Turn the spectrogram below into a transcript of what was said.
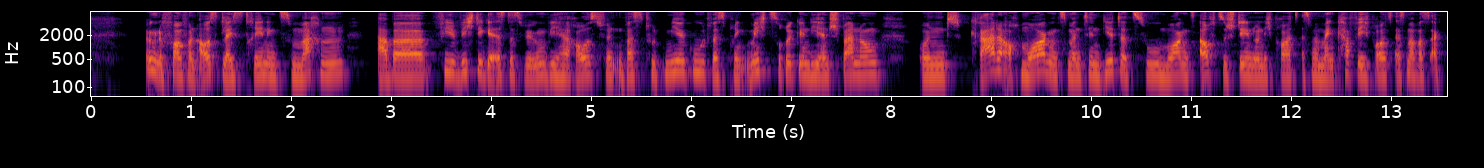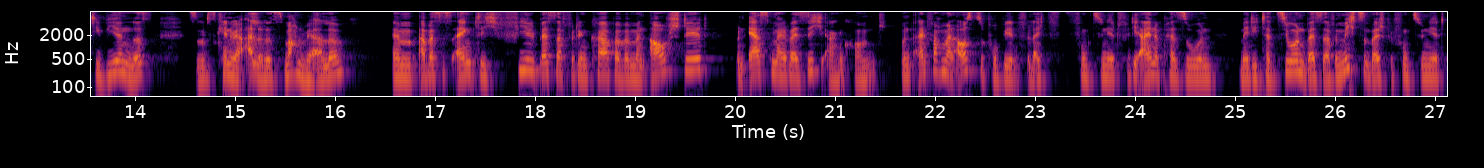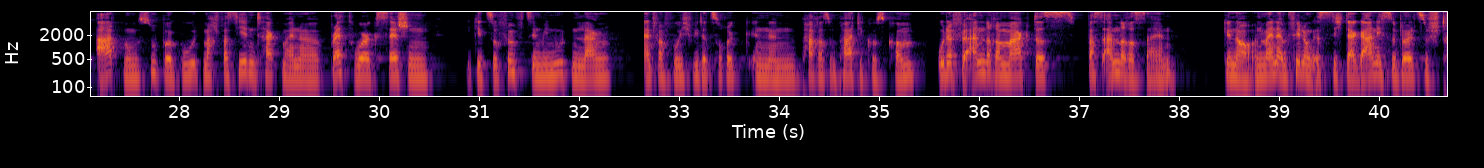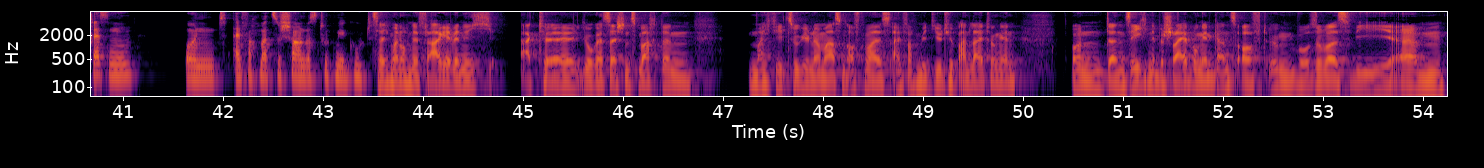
irgendeine Form von Ausgleichstraining zu machen. Aber viel wichtiger ist, dass wir irgendwie herausfinden, was tut mir gut, was bringt mich zurück in die Entspannung. Und gerade auch morgens, man tendiert dazu, morgens aufzustehen und ich brauche jetzt erstmal meinen Kaffee, ich brauche jetzt erstmal was Aktivierendes. So, das kennen wir alle, das machen wir alle. Ähm, aber es ist eigentlich viel besser für den Körper, wenn man aufsteht und erstmal bei sich ankommt und einfach mal auszuprobieren. Vielleicht funktioniert für die eine Person Meditation besser. Für mich zum Beispiel funktioniert Atmung super gut. Macht fast jeden Tag meine Breathwork-Session. Die geht so 15 Minuten lang einfach wo ich wieder zurück in den Parasympathikus komme. Oder für andere mag das was anderes sein. Genau. Und meine Empfehlung ist, sich da gar nicht so doll zu stressen und einfach mal zu schauen, was tut mir gut. Jetzt habe ich mal noch eine Frage. Wenn ich aktuell Yoga-Sessions mache, dann mache ich die zugegebenermaßen oftmals einfach mit YouTube-Anleitungen. Und dann sehe ich eine Beschreibungen ganz oft irgendwo sowas wie ähm,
